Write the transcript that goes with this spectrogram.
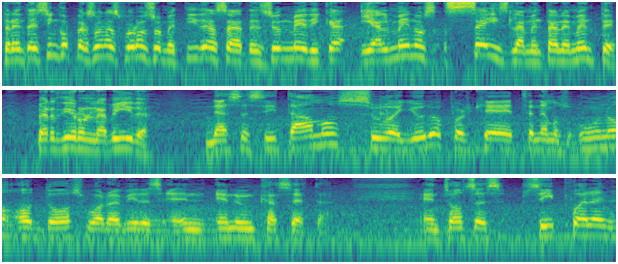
35 personas fueron sometidas a atención médica y al menos 6 lamentablemente perdieron la vida. Necesitamos su ayuda porque tenemos uno o dos guardavidas en, en un caseta. Entonces, si pueden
